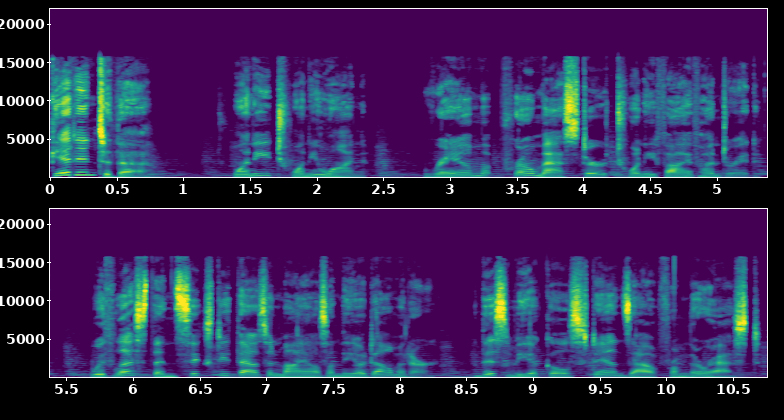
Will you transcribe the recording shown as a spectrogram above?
Get into the 2021 Ram ProMaster 2500. With less than 60,000 miles on the odometer, this vehicle stands out from the rest.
